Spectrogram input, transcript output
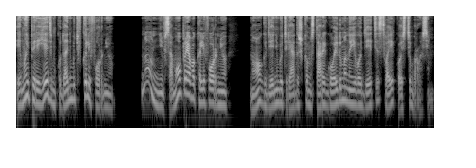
И мы переедем куда-нибудь в Калифорнию. Ну, не в саму прямо Калифорнию, но где-нибудь рядышком старый Гольдман и его дети свои кости бросим.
